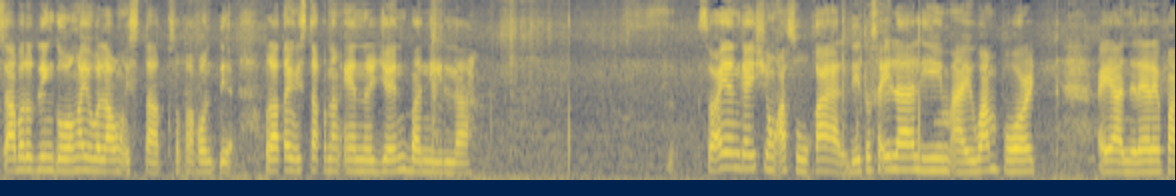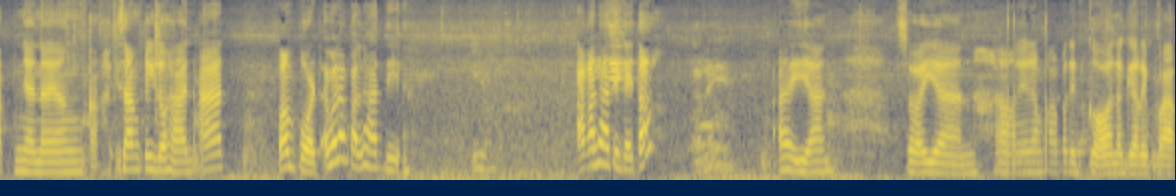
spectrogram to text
Sabado at Linggo. Ngayon, wala akong stock. So, kakunti. Wala tayong stock ng Energen, vanilla. So, ayan guys, yung asukal. Dito sa ilalim ay 1 port. Ayan, nire-repack niya ng isang kilohan at 1 port. Ay, walang kalahati. Ah, kalahati ka ito? Ayan. So, ayan. Ah, yan ang kapatid ko, oh, nag-repack.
